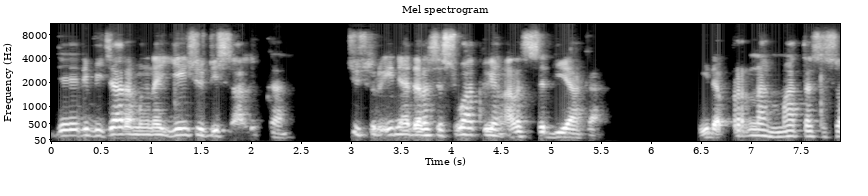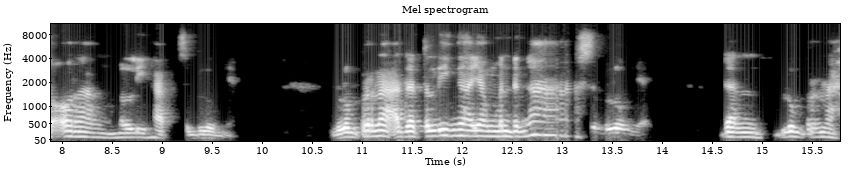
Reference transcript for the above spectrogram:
Jadi bicara mengenai Yesus disalibkan, justru ini adalah sesuatu yang Allah sediakan. Tidak pernah mata seseorang melihat sebelumnya. Belum pernah ada telinga yang mendengar sebelumnya. Dan belum pernah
